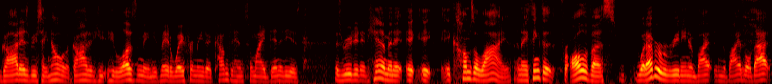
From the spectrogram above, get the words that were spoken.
God is, but you say, No, God, he, he loves me and He's made a way for me to come to Him, so my identity is is rooted in Him, and it, it, it, it, comes alive. And I think that for all of us, whatever we're reading in, Bi- in the Bible, that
